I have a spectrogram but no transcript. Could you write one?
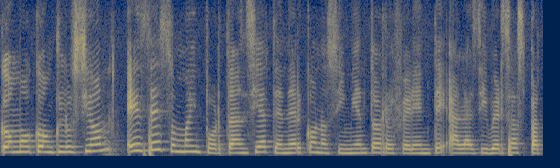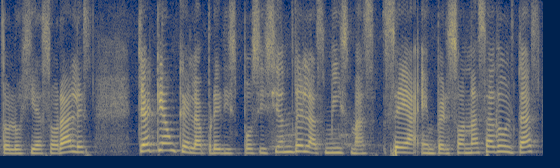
Como conclusión, es de suma importancia tener conocimiento referente a las diversas patologías orales, ya que aunque la predisposición de las mismas sea en personas adultas,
